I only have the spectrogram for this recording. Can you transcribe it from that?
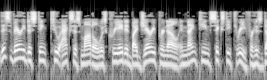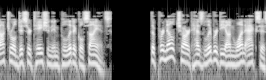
This very distinct two-axis model was created by Jerry Pournelle in 1963 for his doctoral dissertation in political science. The Pournelle chart has liberty on one axis,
